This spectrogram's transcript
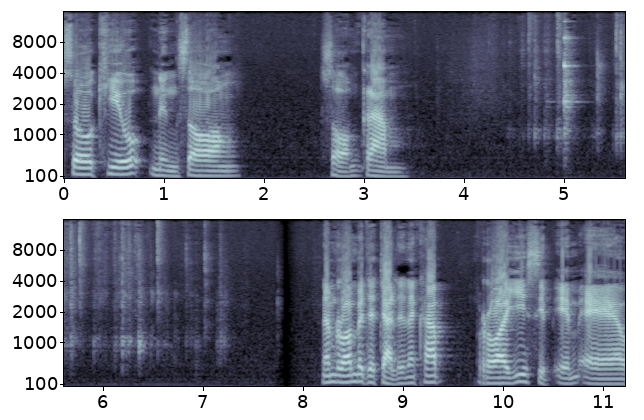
โซคิวหนึ่งซองสองกรัม น้ำร้อนไปจะจัดเลยนะครับ120 ml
